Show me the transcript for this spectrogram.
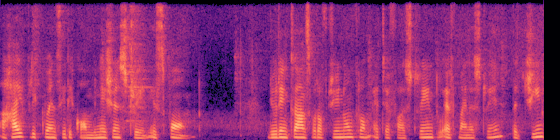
a high frequency recombination strain is formed. During transfer of genome from HFR strain to F minus strain, the gene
